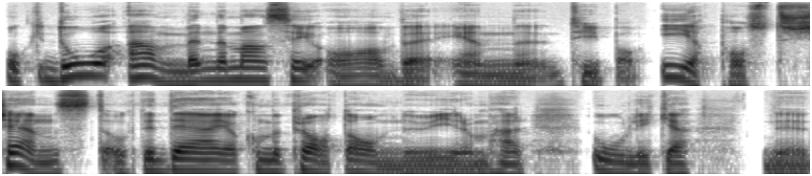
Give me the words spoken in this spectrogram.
Och då använder man sig av en typ av e-posttjänst och det är det jag kommer prata om nu i de här olika eh,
